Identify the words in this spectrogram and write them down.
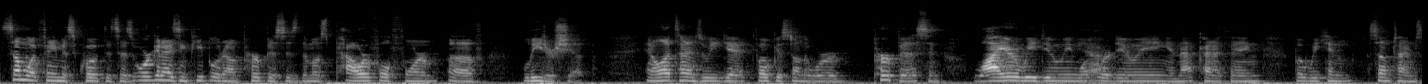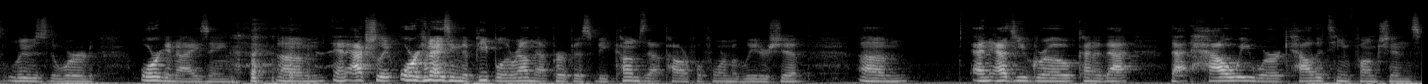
somewhat famous quote that says, Organizing people around purpose is the most powerful form of leadership. And a lot of times we get focused on the word purpose and why are we doing what Yeah. we're doing and that kind of thing, but we can sometimes lose the word organizing. um, and actually, organizing the people around that purpose becomes that powerful form of leadership. Um, and as you grow, kind of that that how we work, how the team functions,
